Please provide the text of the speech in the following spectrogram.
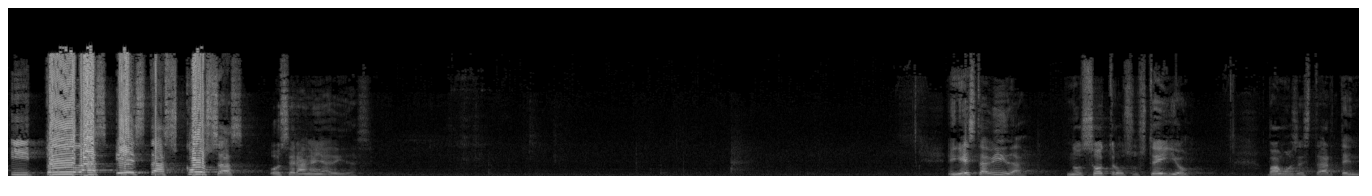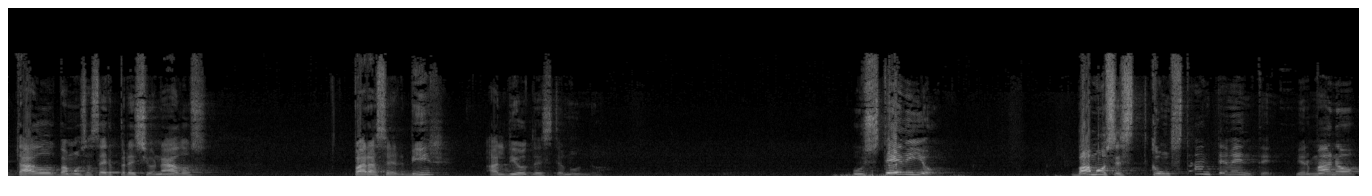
y todas estas cosas os serán añadidas. En esta vida, nosotros, usted y yo, vamos a estar tentados, vamos a ser presionados para servir al Dios de este mundo usted y yo vamos constantemente, mi hermano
